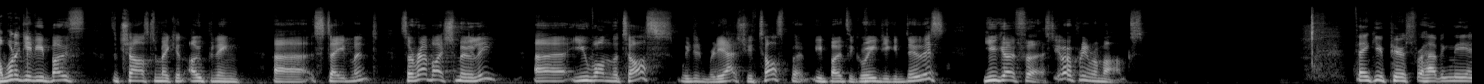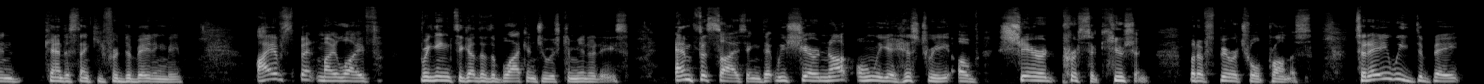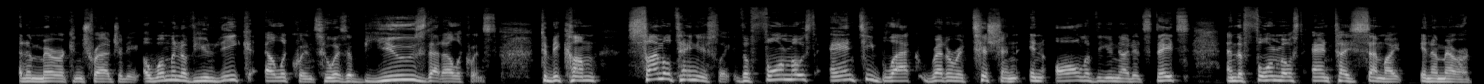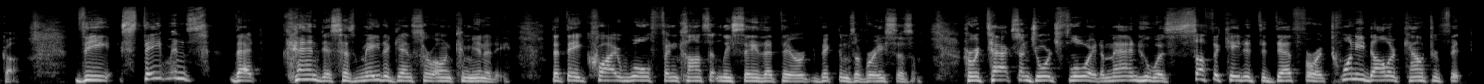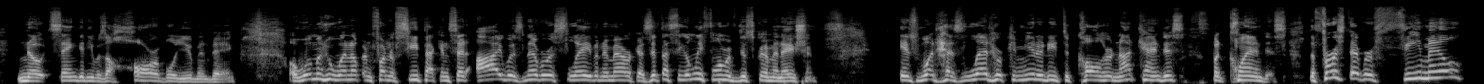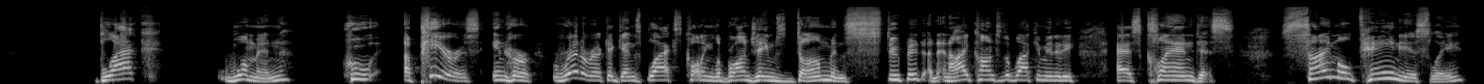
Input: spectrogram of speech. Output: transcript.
I want to give you both the chance to make an opening uh, statement. So, Rabbi Shmuley, uh, you won the toss. We didn't really actually toss, but we both agreed you can do this. You go first. Your opening remarks. Thank you, Piers, for having me. And Candace, thank you for debating me. I have spent my life bringing together the Black and Jewish communities, emphasizing that we share not only a history of shared persecution, but of spiritual promise. Today, we debate an American tragedy, a woman of unique eloquence who has abused that eloquence to become simultaneously the foremost anti Black rhetorician in all of the United States and the foremost anti Semite in America. The statements that Candace has made against her own community, that they cry wolf and constantly say that they're victims of racism. Her attacks on George Floyd, a man who was suffocated to death for a $20 counterfeit note saying that he was a horrible human being. A woman who went up in front of CPAC and said, I was never a slave in America, as if that's the only form of discrimination is what has led her community to call her not Candace, but Clandis. The first ever female black woman who appears in her rhetoric against blacks, calling LeBron James dumb and stupid, and an icon to the black community, as Clandis. Simultaneously,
